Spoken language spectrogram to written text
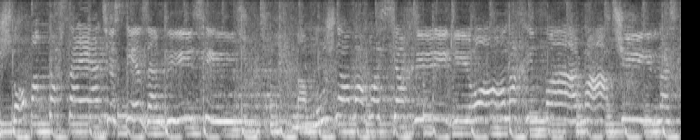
Что от обстоятельств не зависеть Нам нужно в областях и регионах Информативность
